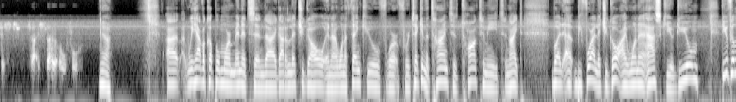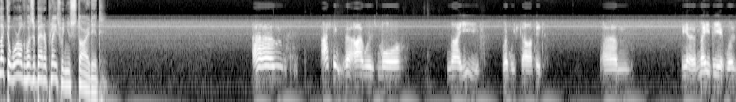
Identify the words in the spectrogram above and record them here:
just so, so awful yeah uh, we have a couple more minutes, and I got to let you go. And I want to thank you for, for taking the time to talk to me tonight. But uh, before I let you go, I want to ask you: Do you do you feel like the world was a better place when you started? Um, I think that I was more naive when we started. Um, you know, maybe it was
